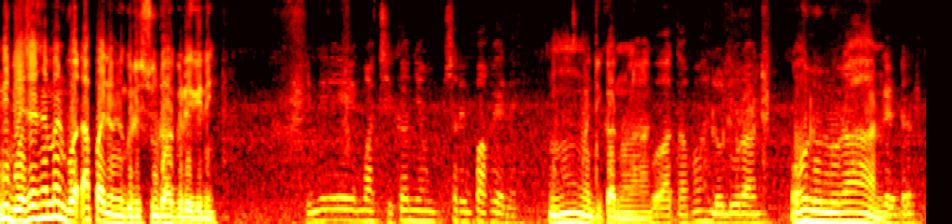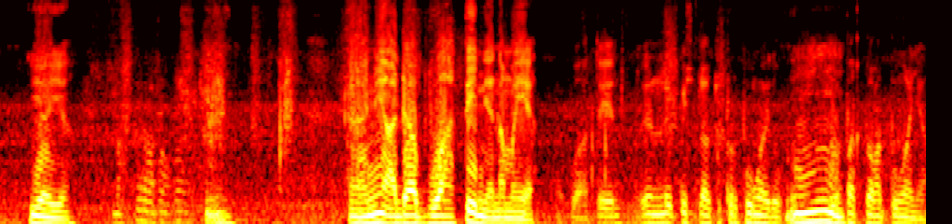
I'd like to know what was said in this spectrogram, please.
Ini biasanya sampean buat apa ini gede sudah gede gini? Ini majikan yang sering pakai nih. Hmm, majikan olahan. Buat apa? Luluran, Oh luluran. blender, Iya iya. masker apa apa. Nah ini ada buah tin ya namanya ya. Buatin. Ini nipis lagi berbunga itu. Hmm. Lebat banget bunganya.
